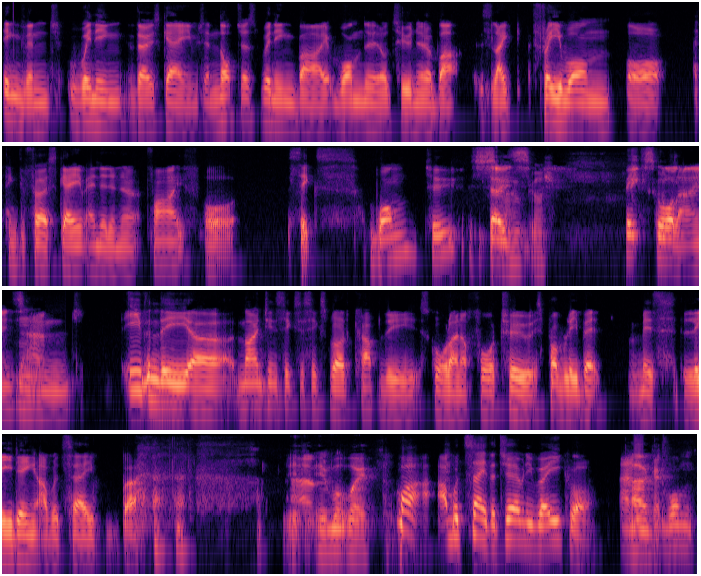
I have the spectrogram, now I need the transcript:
England winning those games and not just winning by 1-0 2-0 but it's like 3-1 or I think the first game ended in a 5 or 6-1 2 so oh, big score lines mm. and even the uh, 1966 World Cup, the scoreline of 4 2 is probably a bit misleading, I would say. But um, in what way? Well, I would say that Germany were equal. And oh, okay. one,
